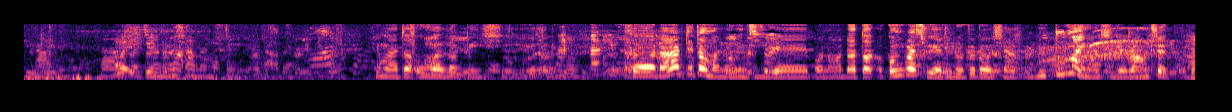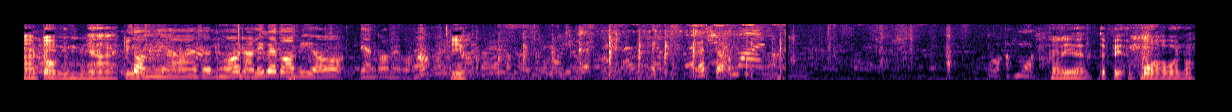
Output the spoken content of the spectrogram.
ဒီညာလေးဒါက general shaman tree ရတာပဲ ဒီမှာတော့ overlook တွေရှိတယ်ဆိုတော့ဒါက TikTok မှာလည်းကြီးပဲပေါ့နော်ဒါတော့ congress tree ရဒီလိုတော်တော်ရှာတယ်2မိုင်တော့ရှိရ round trip ကိုအာတော့ပြီးများတယ်တူစော်မြာဆိုတော့ဒီငါတို့ဒါလေးပဲသွားပြီးတော့ပြန်သွားမယ်ပေါ့နော်ပြီးရော Let's go တော့အမောဒါလေးကတက်ပင်အမွာပေါ့နော်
